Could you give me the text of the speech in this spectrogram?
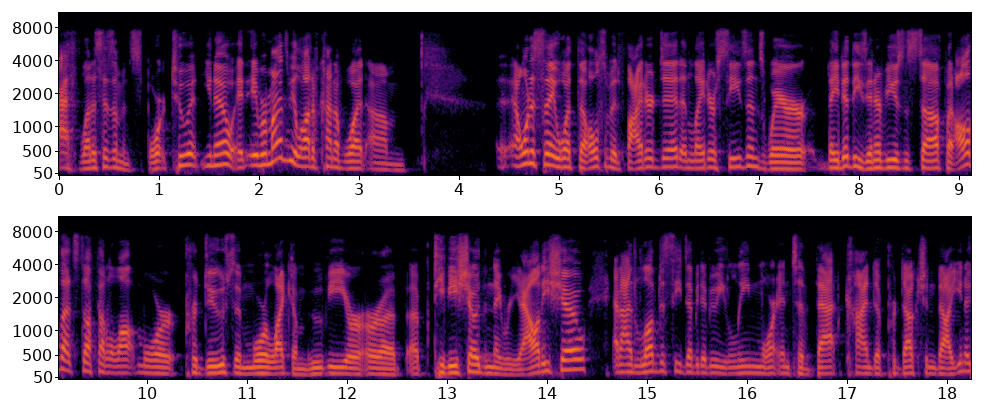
athleticism and sport to it. You know, it, it reminds me a lot of kind of what um. I want to say what the Ultimate Fighter did in later seasons, where they did these interviews and stuff, but all that stuff felt a lot more produced and more like a movie or, or a, a TV show than a reality show. And I'd love to see WWE lean more into that kind of production value. You know,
